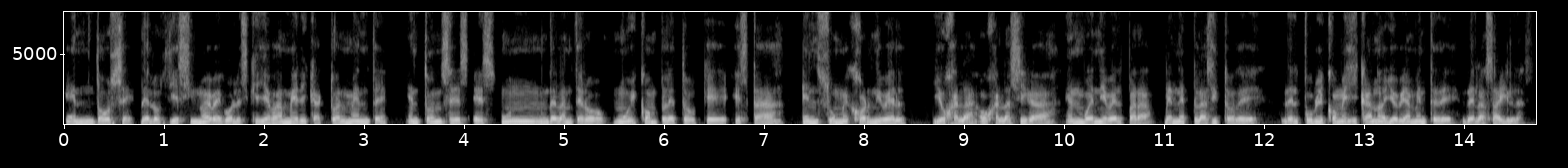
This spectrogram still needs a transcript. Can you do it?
en 12 de los 19 goles que lleva América actualmente, entonces es un delantero muy completo que está en su mejor nivel y ojalá, ojalá siga en buen nivel para beneplácito de, del público mexicano y obviamente de, de las águilas.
